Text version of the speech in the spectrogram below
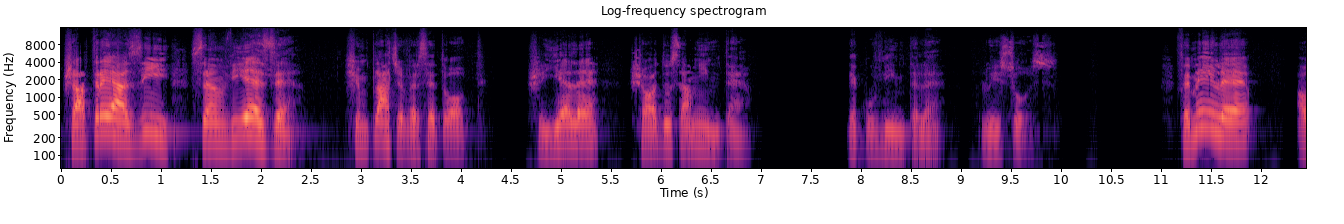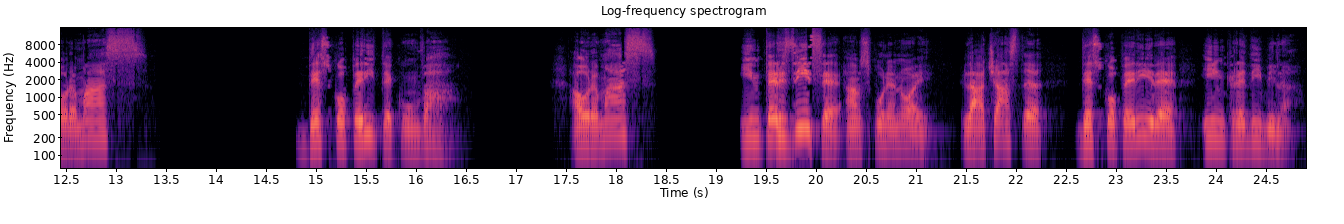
și a treia zi să învieze. Și îmi place versetul 8. Și ele și-au adus aminte de cuvintele lui Isus. Femeile au rămas descoperite cumva. Au rămas interzise, am spune noi, la această descoperire incredibilă.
